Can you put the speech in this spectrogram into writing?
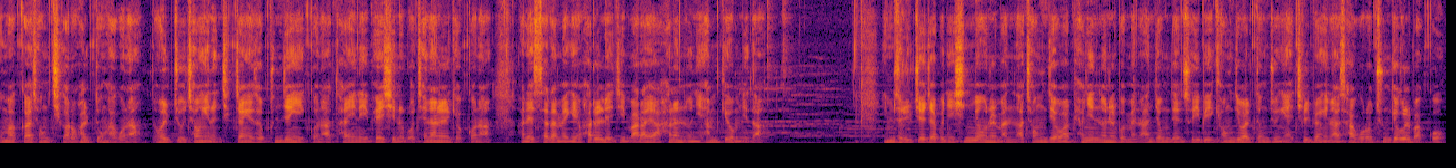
음악가, 정치가로 활동하거나 월주 정의는 직장에서 분쟁이 있거나 타인의 배신으로 재난을 겪거나 아랫사람에게 화를 내지 말아야 하는 운이 함께 옵니다. 임술일죄자분이 신명운을 만나 정제와 편인운을 보면 안정된 수입이 경제활동 중에 질병이나 사고로 충격을 받고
